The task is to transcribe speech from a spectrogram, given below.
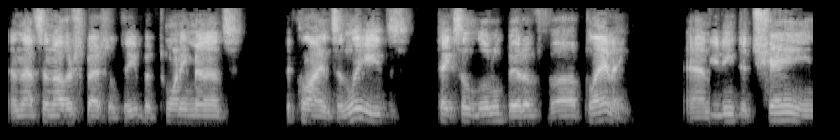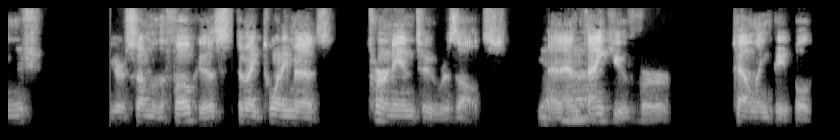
and that's another specialty. But 20 minutes to clients and leads takes a little bit of uh, planning. And you need to change your some of the focus to make 20 minutes turn into results. Yeah. And, and thank you for telling people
